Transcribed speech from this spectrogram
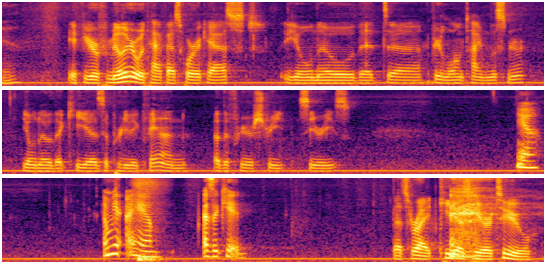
Yeah. If you're familiar with Half-Ass Horrorcast, you'll know that uh, if you're a longtime listener, you'll know that Kia is a pretty big fan of the Fear Street series. Yeah. I mean, I am as a kid. That's right, Kia's here too.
